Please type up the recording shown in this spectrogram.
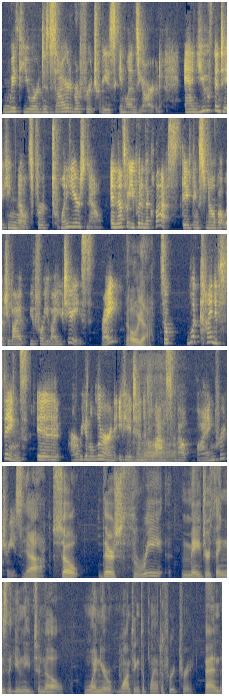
with your desire to grow fruit trees in Lynn's yard. And you've been taking notes for 20 years now. And that's what you put in the class. Three things to know about what you buy before you buy your trees, right? Oh, yeah. So, what kind of things is, are we going to learn if you attend a class ah. about buying fruit trees? Yeah. So, there's three major things that you need to know when you're wanting to plant a fruit tree. And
